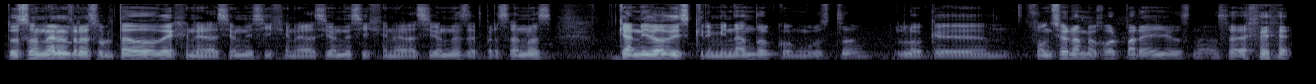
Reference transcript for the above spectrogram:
pues son el resultado de generaciones y generaciones y generaciones de personas que han ido discriminando con gusto lo que funciona mejor para ellos, ¿no? O sea,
